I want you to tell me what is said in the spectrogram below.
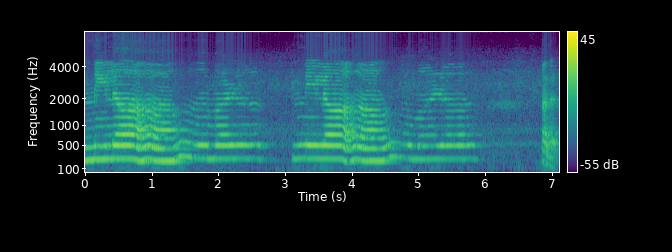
നിലാമഴ നിലാമഴ. അതെ.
